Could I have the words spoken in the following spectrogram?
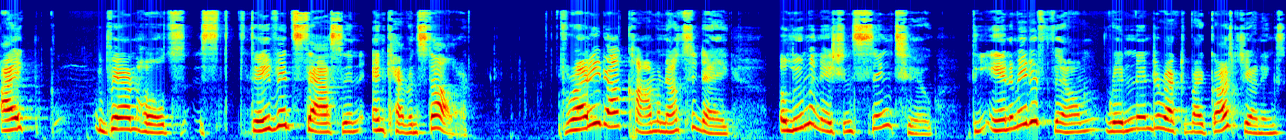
Ike Barinholtz, David Stassen, and Kevin Stoller. Variety.com announced today Illumination Sing 2, the animated film written and directed by Garth Jennings,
